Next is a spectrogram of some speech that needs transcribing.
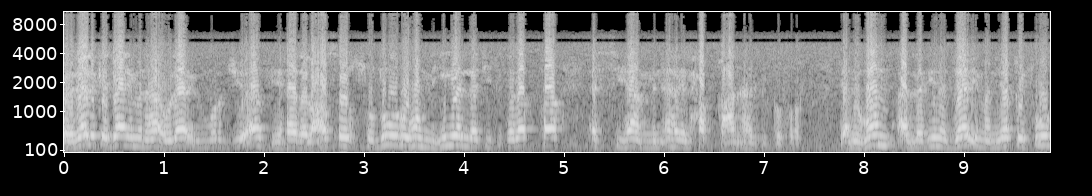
ولذلك دائما هؤلاء المرجئة في هذا العصر صدورهم هي التي تتلقى السهام من أهل الحق عن أهل الكفر. يعني هم الذين دائما يقفوا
